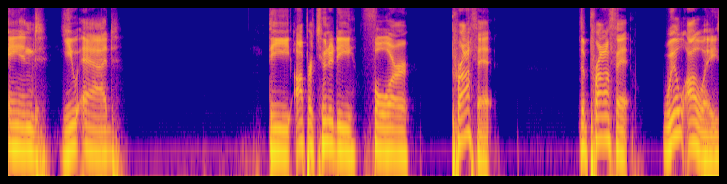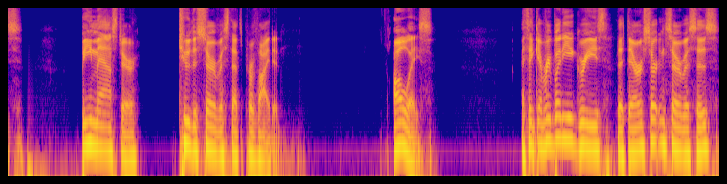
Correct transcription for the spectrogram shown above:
and you add the opportunity for profit, the profit will always be master to the service that's provided. Always. I think everybody agrees that there are certain services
